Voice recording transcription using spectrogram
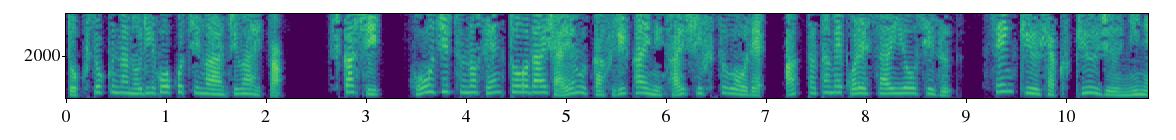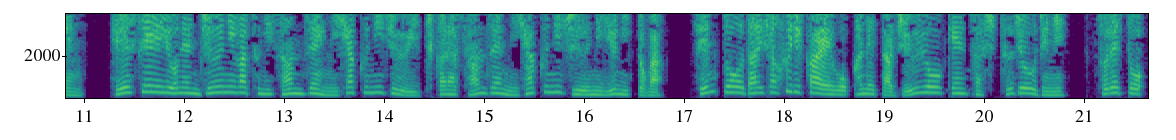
独特な乗り心地が味わえた。しかし、後述の戦闘台車 M か振り替えに再始不都合であったためこれ採用せず、1992年、平成4年12月に3221から3222ユニットが戦闘台車振り替えを兼ねた重要検査出場時に、それと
